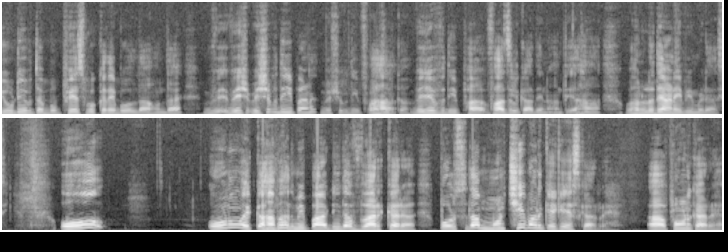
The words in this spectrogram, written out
YouTube ਤੇ ਫੇਸਬੁੱਕ ਤੇ ਬੋਲਦਾ ਹੁੰਦਾ ਵਿਸ਼ਵਦੀਪ ਹੈ ਨਾ? ਵਿਸ਼ਵਦੀਪ ਫਾਜ਼ਿਲਕਾ। ਵਿਜਵਦੀਪ ਫਾ- ਫਾਜ਼ਿਲਕਾ ਦੇ ਨਾਂ ਤੇ ਹਾਂ। ਉਹ ਸਾਨੂੰ ਲੁਧਿਆਣੇ ਵੀ ਮਿਲਿਆ ਸੀ। ਉਹ ਉਹਨੂੰ ਇੱਕ ਆਮ ਆਦਮੀ ਪਾਰਟੀ ਦਾ ਵਰਕਰ ਪੁਲਿਸ ਦਾ ਮੁੰਸ਼ੀ ਬਣ ਕੇ ਕੇਸ ਕਰ ਰਿਹਾ ਫੋਨ ਕਰ ਰਿਹਾ।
